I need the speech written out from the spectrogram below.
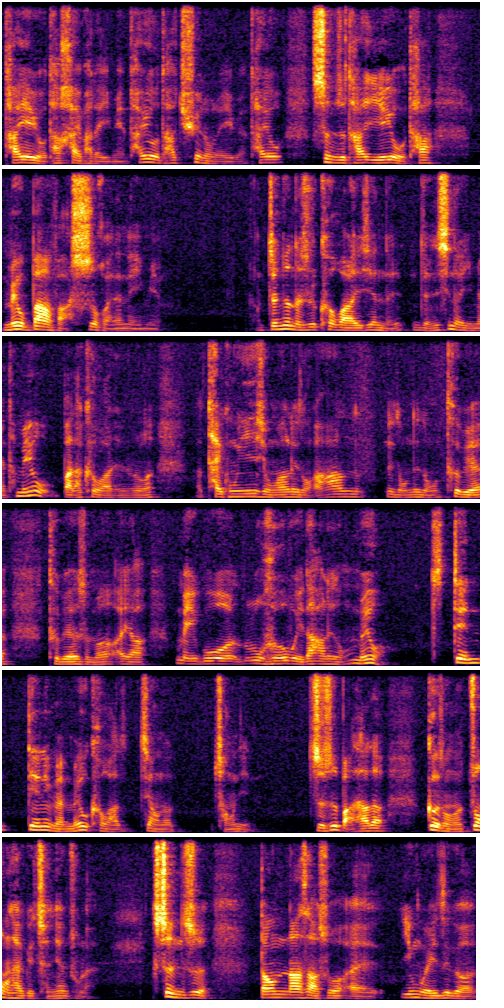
他也有他害怕的一面，他也有他怯懦的一面，他有甚至他也有他没有办法释怀的那一面。真正的是刻画了一些人人性的一面，他没有把它刻画成什么太空英雄啊那种啊那种那种特别特别什么哎呀美国如何伟大那种没有，电电影里面没有刻画这样的场景，只是把他的各种的状态给呈现出来，甚至当 NASA 说哎因为这个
